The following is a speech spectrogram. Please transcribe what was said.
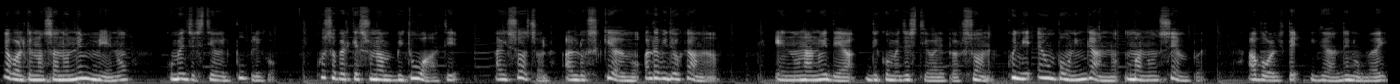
e a volte non sanno nemmeno come gestire il pubblico. Questo perché sono abituati ai social, allo schermo, alla videocamera e non hanno idea di come gestire le persone. Quindi è un po' un inganno, ma non sempre. A volte i grandi numeri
